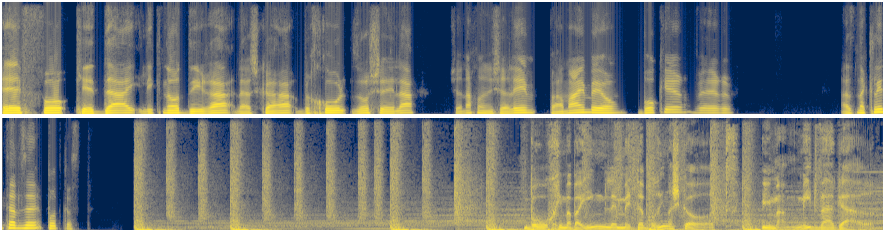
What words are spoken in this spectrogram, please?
איפה כדאי לקנות דירה להשקעה בחו"ל? זו שאלה שאנחנו נשאלים פעמיים ביום, בוקר וערב. אז נקליט על זה פודקאסט. ברוכים הבאים למדברים השקעות עם עמית ואגר.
